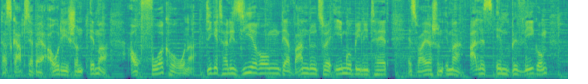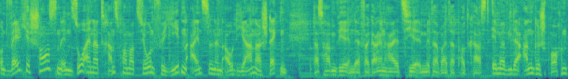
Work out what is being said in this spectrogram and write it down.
Das gab es ja bei Audi schon immer, auch vor Corona. Digitalisierung, der Wandel zur E-Mobilität, es war ja schon immer alles in Bewegung. Und welche Chancen in so einer Transformation für jeden einzelnen Audianer stecken, das haben wir in der Vergangenheit hier im Mitarbeiter-Podcast immer wieder angesprochen.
